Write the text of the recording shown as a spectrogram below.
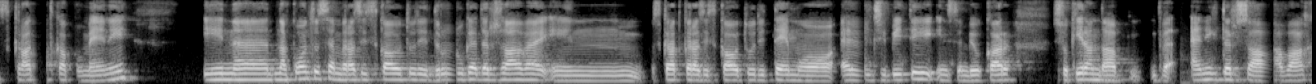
skratka pomeni. In uh, na koncu sem raziskal tudi druge države, in skratka, raziskal tudi temo LGBT, in sem bil kar šokiran, da v enih državah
